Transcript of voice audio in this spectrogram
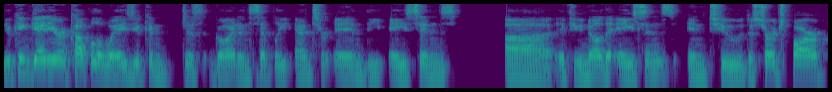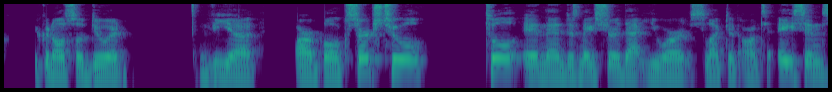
you can get here a couple of ways. You can just go ahead and simply enter in the ASINs. Uh, if you know the ASINs into the search bar, you can also do it via our bulk search tool tool, and then just make sure that you are selected onto ASINs.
